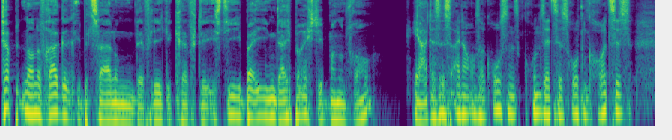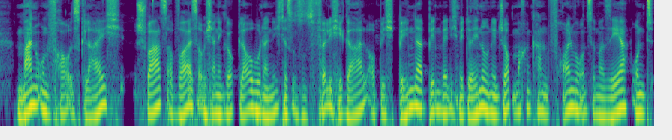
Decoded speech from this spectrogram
Ich habe noch eine Frage. Die Bezahlung der Pflegekräfte, ist die bei Ihnen gleichberechtigt, Mann und Frau? Ja, das ist einer unserer großen Grundsätze des Roten Kreuzes. Mann und Frau ist gleich, schwarz ob weiß, ob ich an den Gott glaube oder nicht, das ist uns völlig egal. Ob ich behindert bin, wenn ich mit Behinderung den Job machen kann, freuen wir uns immer sehr. Und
